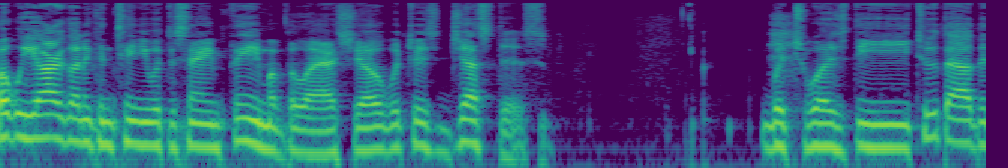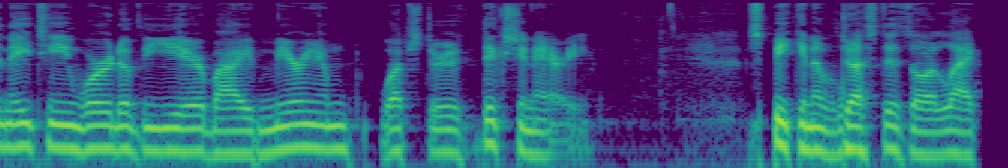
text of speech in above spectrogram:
But we are going to continue with the same theme of the last show, which is justice, which was the 2018 Word of the Year by Merriam-Webster Dictionary. Speaking of justice or lack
